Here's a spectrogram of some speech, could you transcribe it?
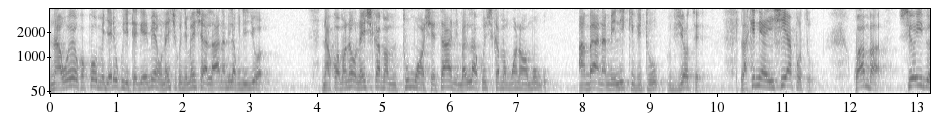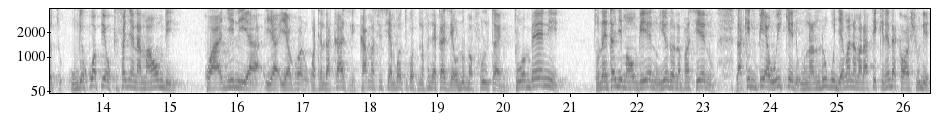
Na wewe kwa kuwa umejaribu kujitegemea unaishi kwenye maisha ya laana bila kujijua. Na kwa maanao unaishi kama mtumwa wa shetani badala ya kuishi kama mwana wa mungu ambaye anamiliki vitu vyote. Lakini haishii hapo tu. Kwamba sio hivyo tu. Ungekuwa pia ukifanya na maombi kwa ajili ya, ya, ya watendakazi kama sisi ambao tuko tunafanya kazi ya huduma full time. Tuombeeni tunahitaji maombi yenu hiyo ndo nafasi yenu. Lakini pia weekend una ndugu jamaa na marafiki naenda kawashuhudie.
